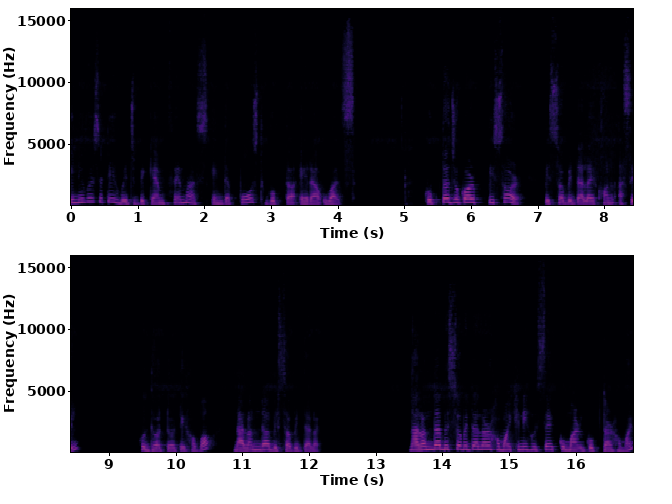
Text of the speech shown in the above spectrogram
university which became famous in the post Gupta era ৱাজ গুপ্ত যুগৰ পিছৰ বিশ্ববিদ্যালয়খন আছিল। শুদ্ধ উত্তৰটি হ'ব নালন্দা বিশ্ববিদ্যালয়। নালন্দা বিশ্ববিদ্যালয়ৰ সময়খিনি হৈছে কুমাৰ গুপ্তাৰ সময়।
